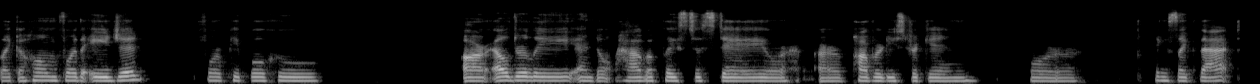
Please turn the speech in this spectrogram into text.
like a home for the aged for people who are elderly and don't have a place to stay or are poverty stricken or things like that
